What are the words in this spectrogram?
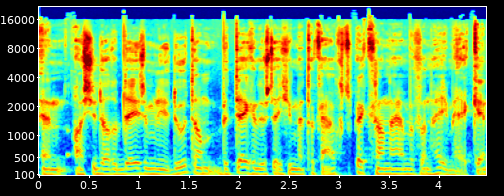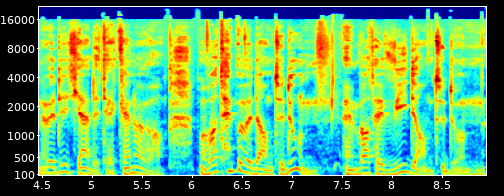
En als je dat op deze manier doet, dan betekent dus dat je met elkaar een gesprek kan hebben van hé, hey, maar herkennen we dit? Ja, dit herkennen we wel. Maar wat hebben we dan te doen? En wat heeft wie dan te doen?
